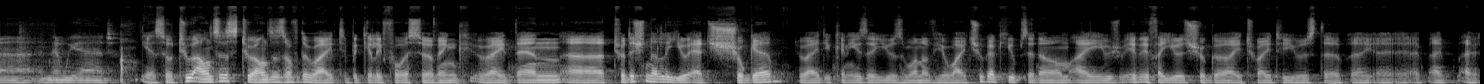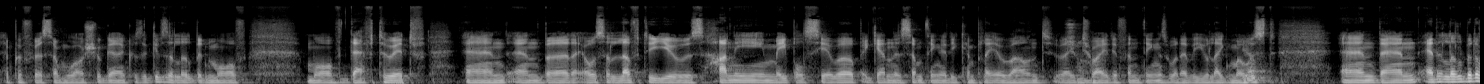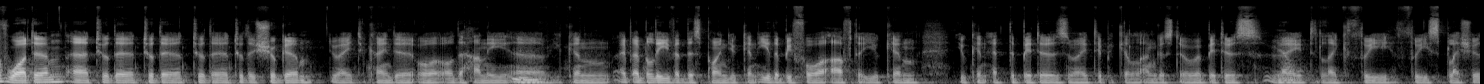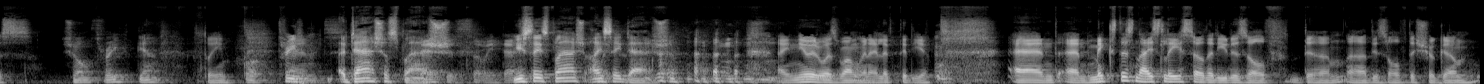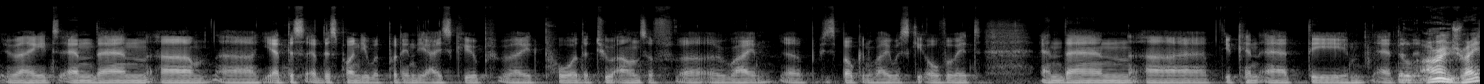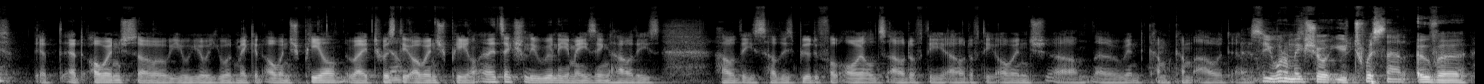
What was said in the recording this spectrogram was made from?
uh, and then we add Yeah, so two ounces, two ounces of the rye, typically for a serving, right? Then uh, traditionally you add sugar, right? You can either use one of your white sugar cubes at home. I usually, if, if I use sugar, I try to use the. I, I, I, I prefer some raw sugar because it gives a little bit more of more of depth to it, and and but I also love to use honey, maple syrup. Again, is something that you can play around, right? Try different things, whatever you like most and then add a little bit of water uh, to the to the to the to the sugar, right? To kind of or, or the honey. Uh, you can, I, I believe, at this point you can either before or after you can you can add the bitters, right? Typical Angostura bitters, right? Like three three splashes. Sure, three, yeah. Three. Three, And- a dash, a splash. Dashes, sorry, You say splash, I say dash. I knew it was wrong when I looked at you. And and mix this nicely so that you dissolve the uh, dissolve the sugar, right? And then um, uh, at this at this point you would put in the ice cube, right? Pour the two ounce of uh, rye, uh, bespoken rye whiskey over it, and then uh, you can add the add an- Orange, right? At, at orange. So you, you you would make an orange peel, right? Twist the orange peel, and it's actually really amazing how these how these how these beautiful oils out of the out of the orange um, uh, wind come come out. And So you want to make sure you twist that over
